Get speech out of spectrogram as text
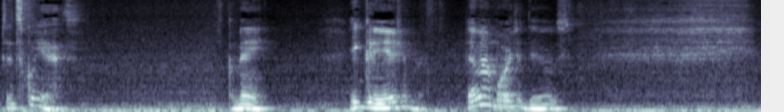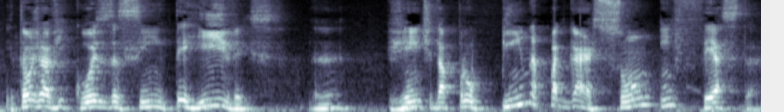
Você desconhece. Amém? Igreja, mano, pelo amor de Deus. Então já vi coisas assim terríveis, né? Gente dá propina para garçom em festa.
